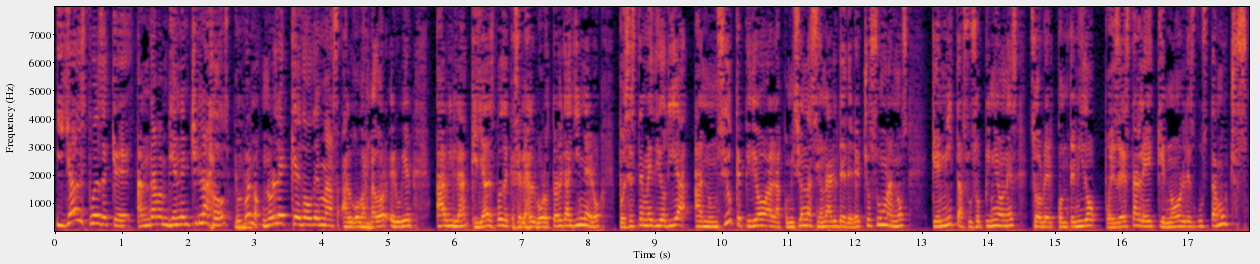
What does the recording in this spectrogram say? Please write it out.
y ya después de que andaban bien enchilados, pues bueno, no le quedó de más al gobernador Erubiel Ávila, que ya después de que se le alborotó el gallinero, pues este mediodía anunció que pidió a la Comisión Nacional de Derechos Humanos que emita sus opiniones sobre el contenido pues de esta ley que no les gusta a muchos.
